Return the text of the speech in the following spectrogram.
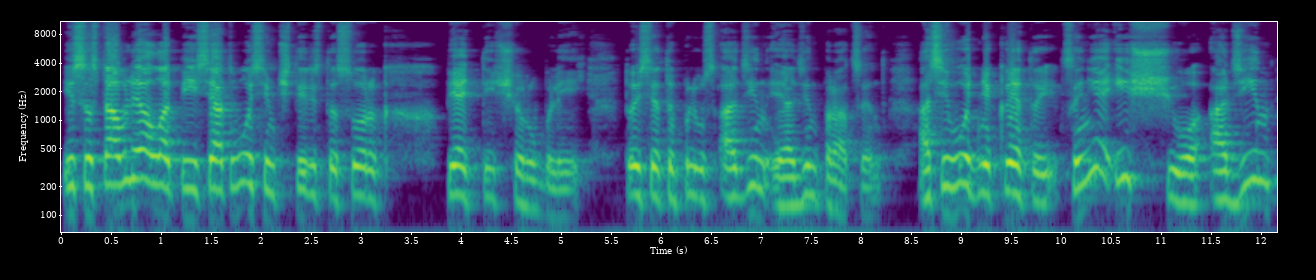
и составляла 58 445 тысяч рублей. То есть это плюс 1 и 1 процент. А сегодня к этой цене еще 1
